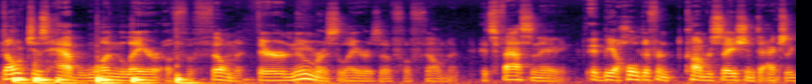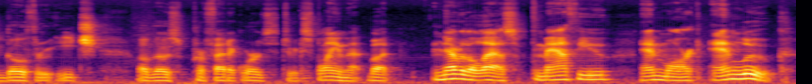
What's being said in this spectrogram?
don't just have one layer of fulfillment. There are numerous layers of fulfillment. It's fascinating. It'd be a whole different conversation to actually go through each of those prophetic words to explain that. But nevertheless, Matthew and Mark and Luke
